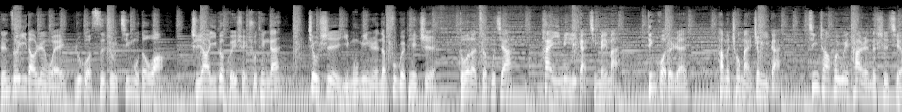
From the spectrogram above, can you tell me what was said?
仁泽易道认为，如果四柱金木都旺，只要一个癸水出天干，就是乙木命人的富贵配置，多了则不佳。太乙命里感情美满，丁火的人，他们充满正义感，经常会为他人的事情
